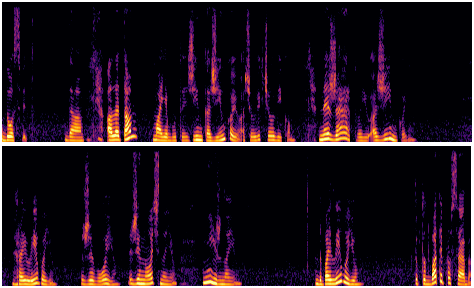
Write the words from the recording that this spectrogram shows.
досвід. Да. Але там має бути жінка жінкою, а чоловік чоловіком. Не жертвою, а жінкою. Грайливою, живою, жіночною, ніжною, дбайливою. Тобто дбати про себе,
